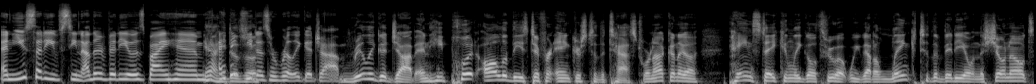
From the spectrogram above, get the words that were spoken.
And you said you've seen other videos by him. Yeah, he I think does he a- does a really good job. Really good job. And he put all of these different anchors to the test. We're not going to painstakingly go through it. We've got a link to the video in the show notes.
